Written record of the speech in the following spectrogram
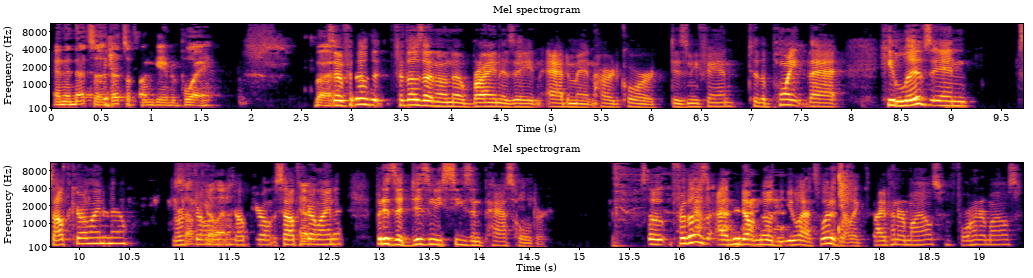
And then that's a that's a fun game to play. But so for those that, for those that don't know, Brian is an adamant hardcore Disney fan to the point that he lives in South Carolina now, North South Carolina, Carolina, South Carolina, South yep. Carolina, but is a Disney season pass holder. So for those who don't know the U.S., what is that like? Five hundred miles, four hundred miles?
